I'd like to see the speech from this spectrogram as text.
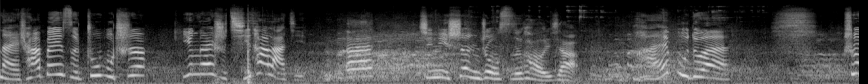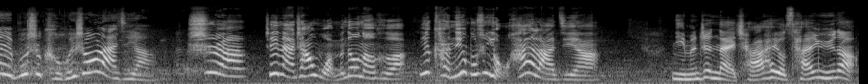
奶茶杯子猪不吃，应该是其他垃圾。哎，请你慎重思考一下。还不对，这也不是可回收垃圾啊。是啊，这奶茶我们都能喝，也肯定不是有害垃圾啊。你们这奶茶还有残余呢，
